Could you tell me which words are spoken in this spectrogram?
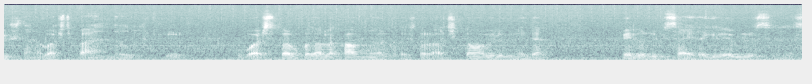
3 tane başlık halinde oluşturuyoruz. Bu başlıklar bu kadarla kalmıyor arkadaşlar. Açıklama bölümüne de belirli bir sayıda girebilirsiniz.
